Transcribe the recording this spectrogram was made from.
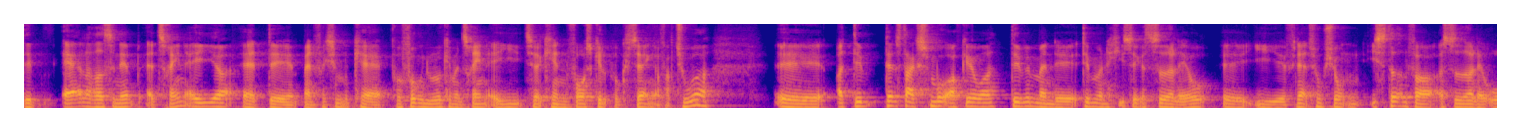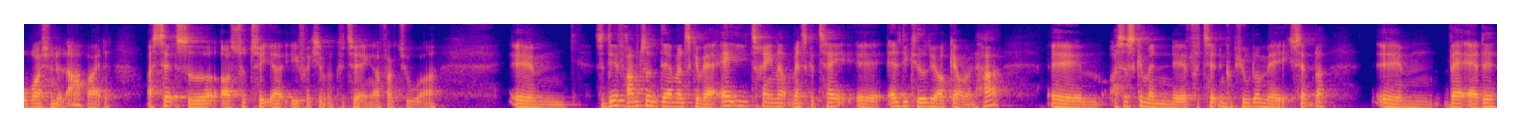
Det er allerede så nemt at træne AI'er, at øh, man for eksempel kan, på få minutter kan man træne AI til at kende forskel på kvittering og fakturer, Øh, og det, den slags små opgaver, det vil, man, øh, det vil man helt sikkert sidde og lave øh, i øh, finansfunktionen, i stedet for at sidde og lave operationelt arbejde, og selv sidde og sortere i for eksempel kvitteringer og fakturer. Øhm, så det er fremtiden, det er, at man skal være AI-træner, man skal tage øh, alle de kedelige opgaver, man har, øh, og så skal man øh, fortælle en computer med eksempler, øh, hvad er det,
